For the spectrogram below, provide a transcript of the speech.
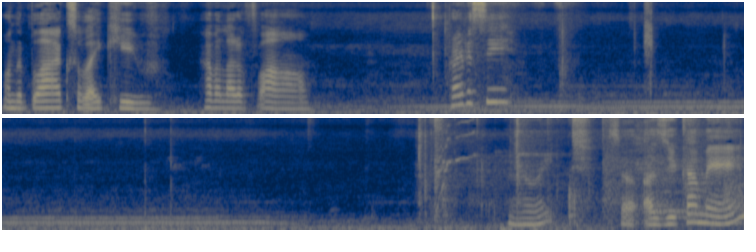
on the block, so like you have a lot of uh, privacy. All right. So as you come in,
